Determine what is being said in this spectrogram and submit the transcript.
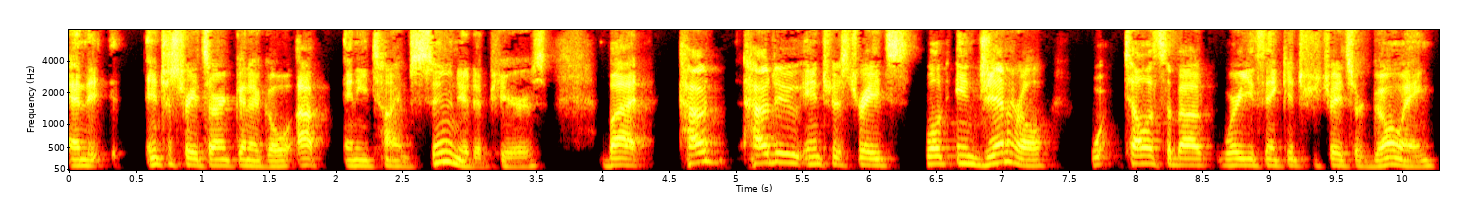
And interest rates aren't going to go up anytime soon, it appears. But how, how do interest rates, well, in general, tell us about where you think interest rates are going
